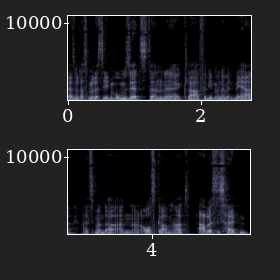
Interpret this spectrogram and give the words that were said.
also dass man das eben umsetzt, dann äh, klar verdient man damit mehr, als man da an, an Ausgaben hat. Aber es ist halt ein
